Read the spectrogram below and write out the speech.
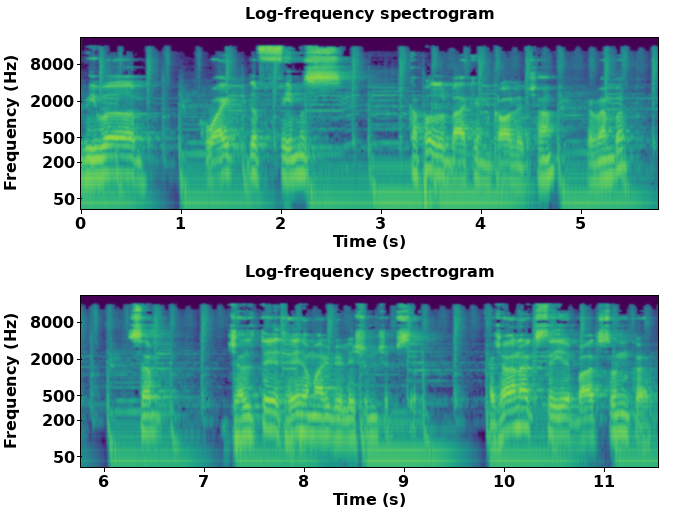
we were quite the famous couple back in college, huh? Remember? सब जलते थे हमारी रिलेशनशिप से। अचानक से ये बात सुनकर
